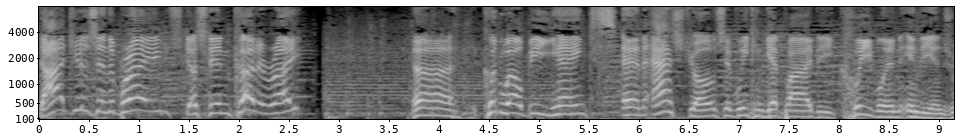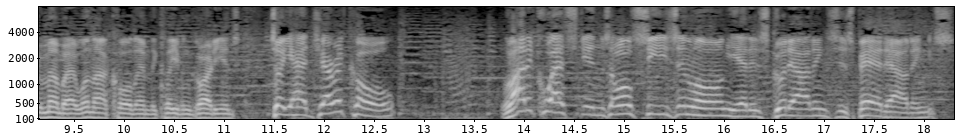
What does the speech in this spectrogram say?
Dodgers and the Braves just didn't cut it right. Uh, could well be Yanks and Astros if we can get by the Cleveland Indians. Remember, I will not call them the Cleveland Guardians. So you had Cole. A lot of questions all season long. He had his good outings, his bad outings.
